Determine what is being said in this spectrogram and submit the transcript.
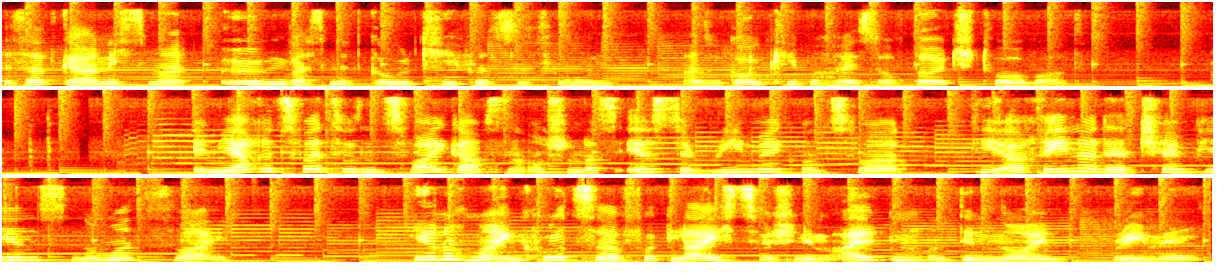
es hat gar nichts mal irgendwas mit Goalkeeper zu tun. Also Goalkeeper heißt auf Deutsch Torwart. Im Jahre 2002 gab es dann auch schon das erste Remake und zwar die Arena der Champions Nummer 2. Hier nochmal ein kurzer Vergleich zwischen dem alten und dem neuen Remake.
